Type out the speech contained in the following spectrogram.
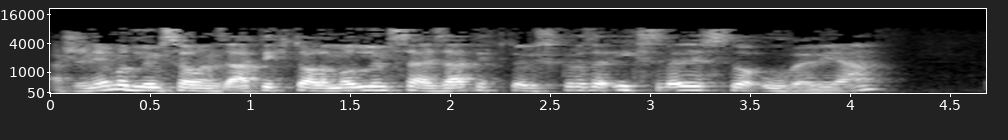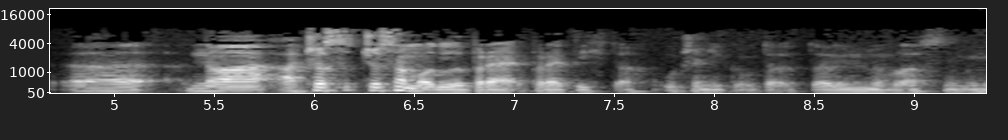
a že nemodlím sa len za týchto, ale modlím sa aj za tých, ktorí skrze ich svedectvo uveria, no a, a čo, čo sa modlil pre, pre týchto učeníkov, to, ktorým sme vlastne my?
